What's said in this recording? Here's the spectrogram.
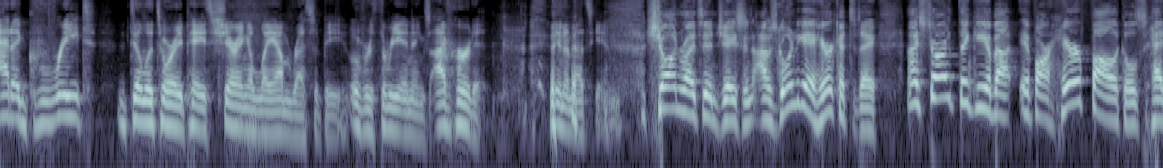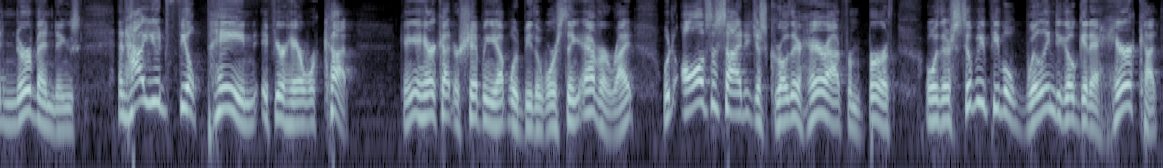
at a great dilatory pace, sharing a lamb recipe over three innings. I've heard it in a Mets game. Sean writes in, Jason, I was going to get a haircut today, and I started thinking about if our hair follicles had nerve endings and how you'd feel pain if your hair were cut. Getting a haircut or shaping up would be the worst thing ever, right? Would all of society just grow their hair out from birth, or would there still be people willing to go get a haircut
